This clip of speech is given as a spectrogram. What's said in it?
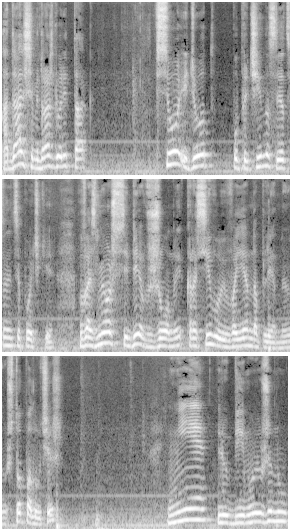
А дальше Мидраж говорит так. Все идет по причинно-следственной цепочке. Возьмешь себе в жены красивую военнопленную, что получишь? Нелюбимую жену.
